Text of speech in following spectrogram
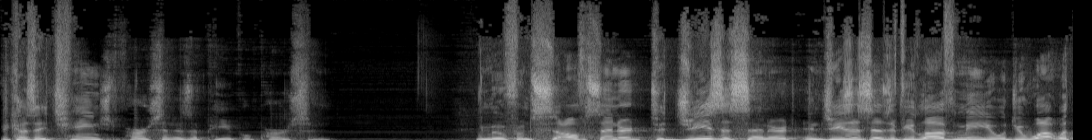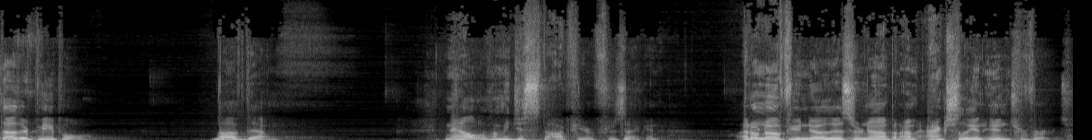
Because a changed person is a people person. You move from self centered to Jesus centered, and Jesus says, If you love me, you will do what with other people? Love them. Now, let me just stop here for a second. I don't know if you know this or not, but I'm actually an introvert.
